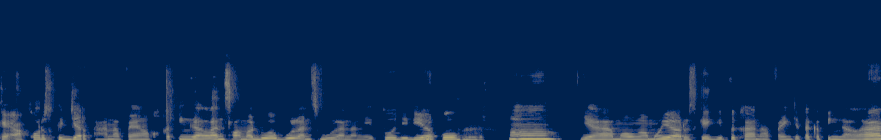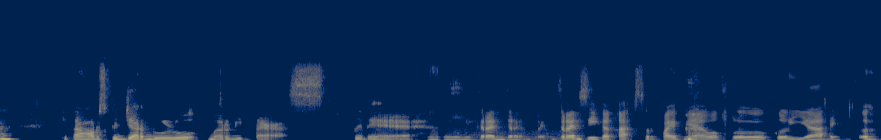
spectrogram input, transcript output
Kayak aku harus kejar kan apa yang aku ketinggalan selama dua bulan sebulanan itu. Jadi aku uh, ya mau nggak mau ya harus kayak gitu kan apa yang kita ketinggalan kita harus kejar dulu baru dites. Gitu deh. Hmm, keren keren keren. Keren sih kakak survive-nya waktu kuliah gitu.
